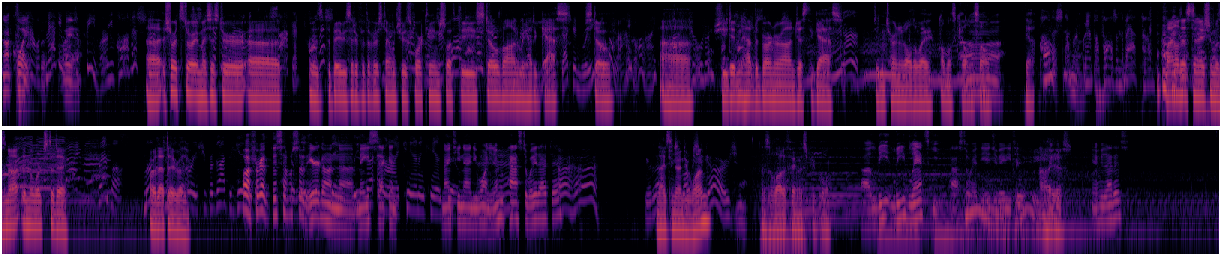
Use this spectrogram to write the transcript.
Not quite, Now, but oh yeah. a fever, you call this? Uh, a short story. My sister uh, was the babysitter for the first time when she was 14. She left the stove on. We had a gas stove. Uh, she didn't have the burner on, just the gas. Didn't turn it all the way. Almost killed us all. Ah. Yeah. Call this number if Grandpa falls in the bathtub. Final destination was not in the works today. Grandpa, Or that day, rather. she forgot to give Oh, I forgot this episode aired on uh, May Lisa and I 2nd, can and can't do. 1991. You know who passed away that day? Uh-huh. 1991. There's a lot of famous people. Uh, Lee, Lee Blansky passed away at the age of 82. Ah, You know who- yes. You know who that is?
